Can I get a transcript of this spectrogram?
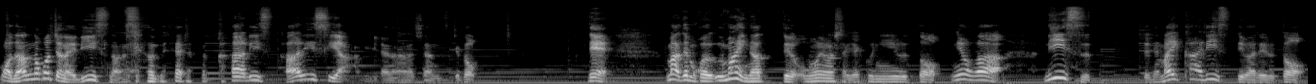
もう何のこっちゃないリースなんですよね。カーリース、カーリースやみたいな話なんですけど。で、まあでもこれうまいなって思いました。逆に言うと。要は、リースってね、マイカーリースって言われると、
